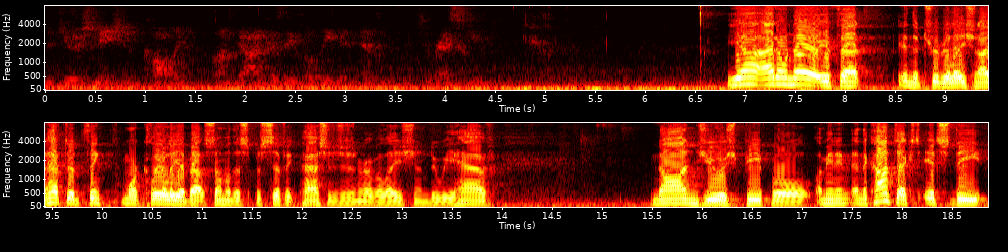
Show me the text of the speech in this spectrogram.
the Jewish nation calling on God because they believe in Him to rescue. Yeah, I don't know if that in the tribulation. I'd have to think more clearly about some of the specific passages in Revelation. Do we have non Jewish people? I mean, in, in, the context, it's the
